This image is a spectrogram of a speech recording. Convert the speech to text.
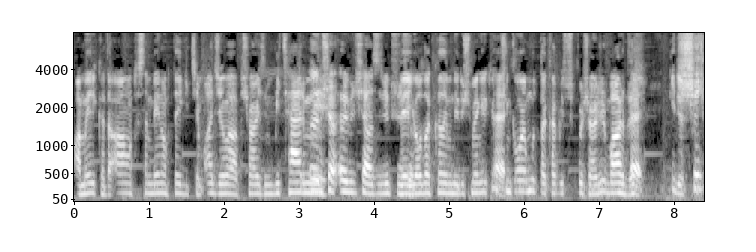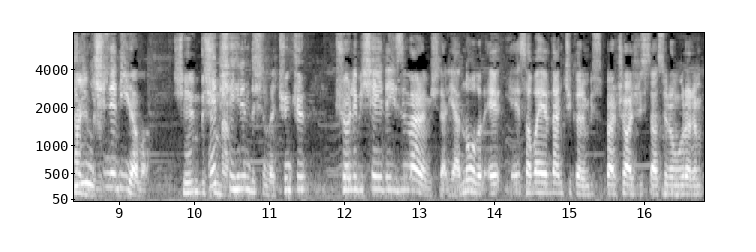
Amerika'da A noktasından B noktaya gideceğim. Acaba şarjım biter mi? Öyle bir, şey, öyle bir şansınız, Ve lüksünüz yok. yolda mı diye düşünmeye gerek yok. Evet. Çünkü orada mutlaka bir supercharger vardır. Evet. Gidiyorsun, şarj Şehrin ediyorsun. içinde değil ama. Şehrin dışında. Hep şehrin dışında. Çünkü şöyle bir şeye de izin vermemişler. Yani ne olur ev, e, sabah evden çıkarım, bir supercharger istasyona uğrarım,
